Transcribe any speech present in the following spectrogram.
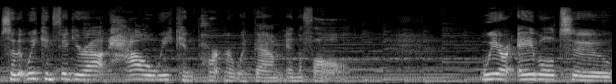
so that we can figure out how we can partner with them in the fall we are able to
